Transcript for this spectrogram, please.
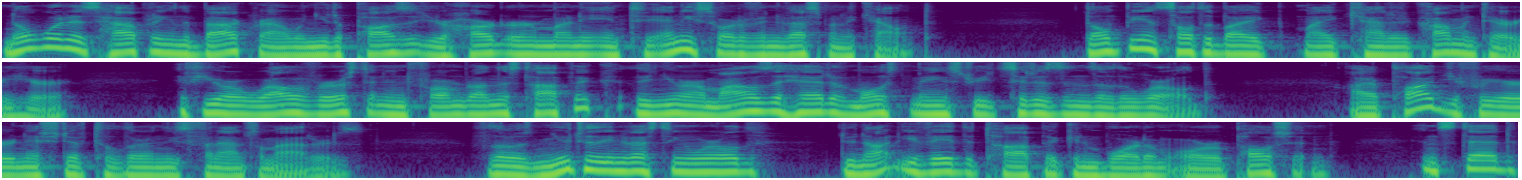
Know what is happening in the background when you deposit your hard earned money into any sort of investment account. Don't be insulted by my candid commentary here. If you are well versed and informed on this topic, then you are miles ahead of most Main Street citizens of the world. I applaud you for your initiative to learn these financial matters. For those new to the investing world, do not evade the topic in boredom or repulsion. Instead,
